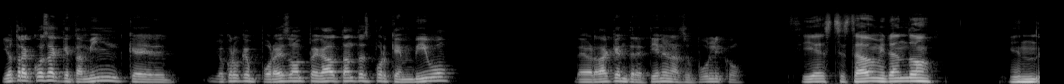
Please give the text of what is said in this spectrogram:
Y otra cosa que también que yo creo que por eso han pegado tanto es porque en vivo de verdad que entretienen a su público. Sí, este, estaba mirando en,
